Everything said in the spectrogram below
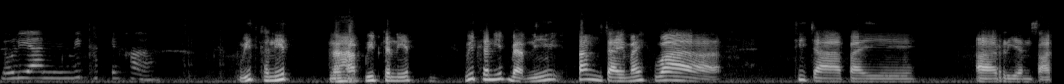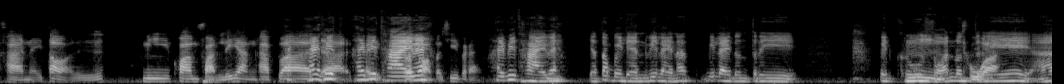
หนูเรียนวิทย์คณิตค่ะ วิทย์คณิตนะครับ วิทย์คณิต วิทย์คณิตแบบนี้ตั้งใจไหมว่าที่จะไปอ่าเรียนสาขาไหนต่อหรือ มีความฝันหรือยังครับ ว่าให้จะพี่ให้พี่ทายปไหมระกอบอาชีพอะไรให้พี่ทายไหมจะต้องไปเรียนวิไลนะวิไลดนตรี เป็นครูอืมสอนดนชัตวร์รีอ่า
